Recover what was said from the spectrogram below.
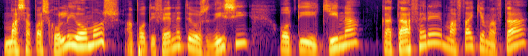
Μας απασχολεί όμως, από ό,τι φαίνεται ως Δύση, ότι η Κίνα κατάφερε με αυτά και με αυτά,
